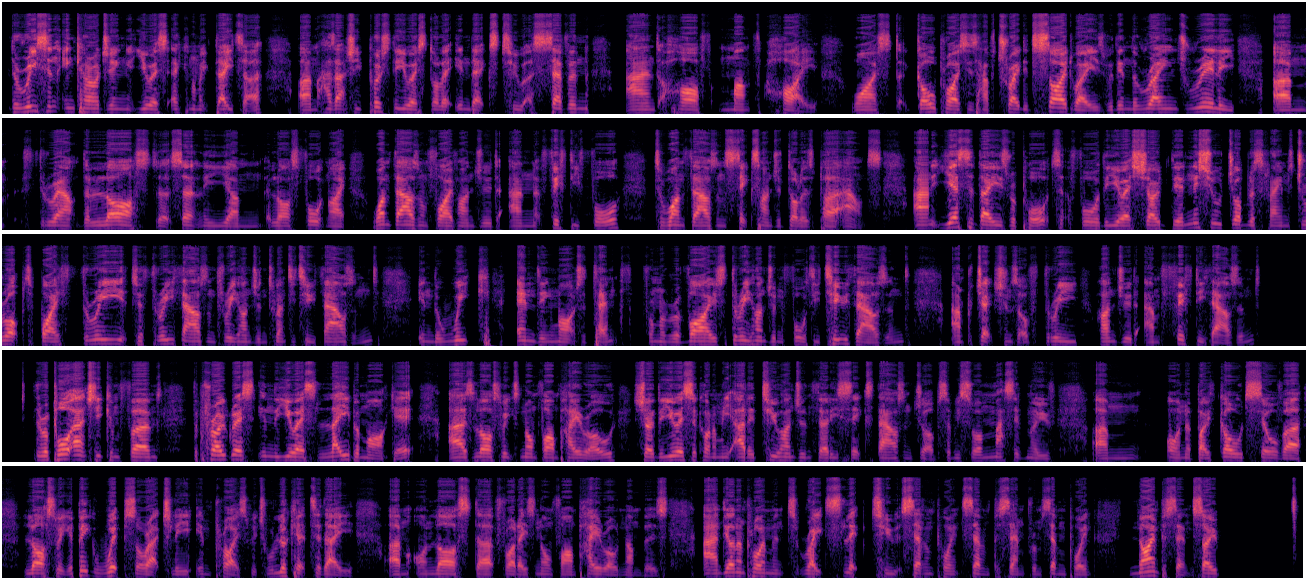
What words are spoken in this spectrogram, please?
The recent encouraging US economic data um, has actually pushed the US dollar index to a seven and a half month high, whilst gold prices have traded sideways within the range really um, throughout the last, uh, certainly um, last fortnight, 1,554 to $1,600 per ounce. And yesterday's report for the US showed the initial jobless claims dropped by 3 to 3,322,000 in the week ending March the 10th from a revised 342,000 and of 350,000. The report actually confirmed the progress in the US labour market as last week's non-farm payroll showed the US economy added 236,000 jobs. So we saw a massive move um, on both gold, silver last week. A big whipsaw actually in price, which we'll look at today um, on last uh, Friday's non-farm payroll numbers. And the unemployment rate slipped to 7.7% from 7.9%. So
